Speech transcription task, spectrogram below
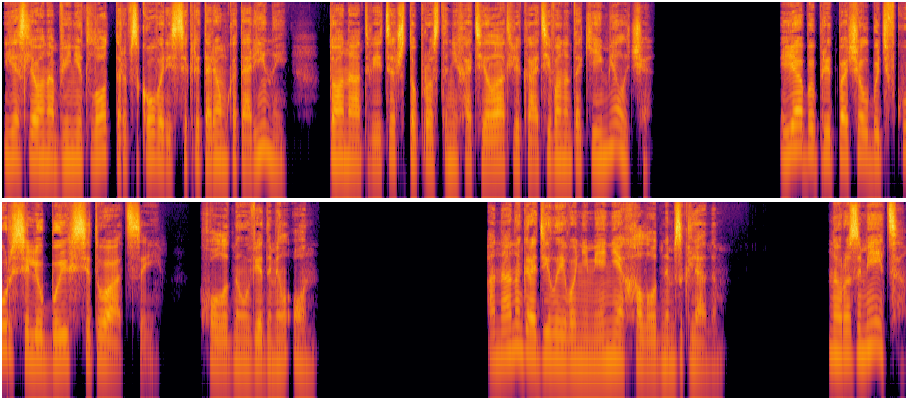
Если он обвинит Лоттер в сговоре с секретарем Катариной, то она ответит, что просто не хотела отвлекать его на такие мелочи. «Я бы предпочел быть в курсе любых ситуаций», — холодно уведомил он. Она наградила его не менее холодным взглядом. «Ну, разумеется».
